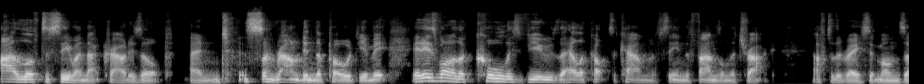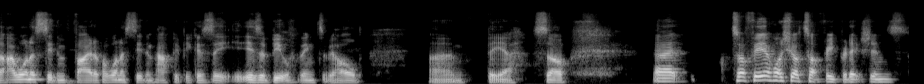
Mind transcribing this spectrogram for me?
I love to see when that crowd is up and surrounding the podium. It it is one of the coolest views, the helicopter cam of seeing the fans on the track after the race at Monza. I want to see them fired up. I want to see them happy because it is a beautiful thing to behold. Um, but yeah, so uh, Sophia, what's your top three predictions?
